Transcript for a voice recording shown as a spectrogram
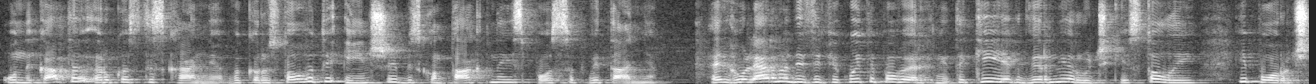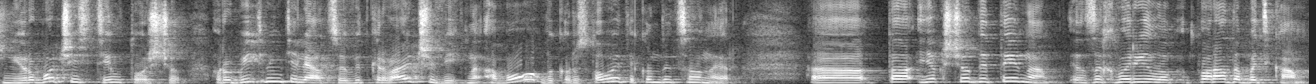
уникати рукостискання, використовувати інший безконтактний спосіб вітання. Регулярно дезінфікуйте поверхні, такі як двірні ручки, столи і поручні, робочий стіл тощо. Робіть вентиляцію, відкриваючи вікна або використовуйте кондиціонер. Е, Та якщо дитина захворіла, порада батькам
